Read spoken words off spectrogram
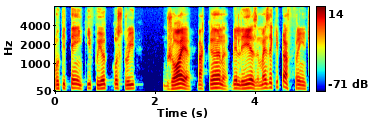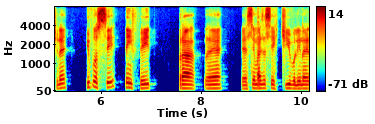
o que tem aqui fui eu que construí, joia, bacana, beleza, mas daqui para frente, né, que você tem feito para né, é, ser mais assertivo ali, né,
